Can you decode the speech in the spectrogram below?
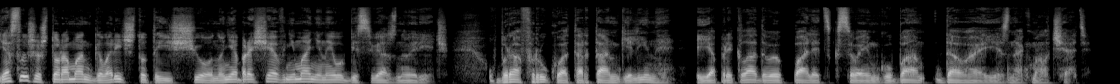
Я слышу, что Роман говорит что-то еще, но не обращаю внимания на его бессвязную речь. Убрав руку от рта Ангелины, я прикладываю палец к своим губам, давая ей знак молчать.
